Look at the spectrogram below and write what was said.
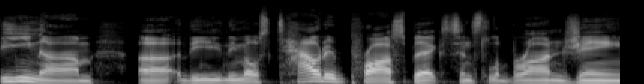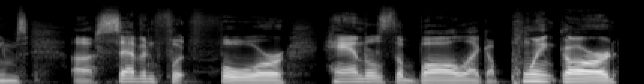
phenom, uh, the the most touted prospect since LeBron James. Uh, seven foot four, handles the ball like a point guard,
